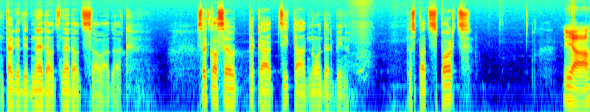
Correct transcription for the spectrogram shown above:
un tagad ir nedaudz, nedaudz savādāk. Es atkal sev tā kā citādi nodarbinu. Tas pats sports, Jā,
